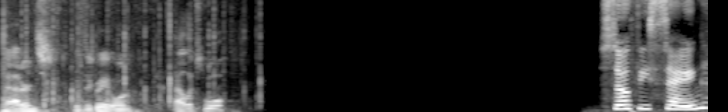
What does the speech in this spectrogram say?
Patterns, is a great one. Alex Wolffe. Sophie Seng,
